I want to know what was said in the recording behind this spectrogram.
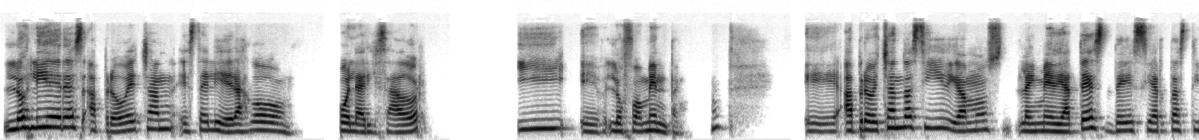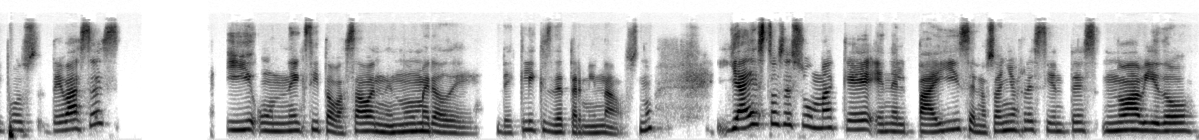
los líderes aprovechan este liderazgo polarizador y eh, lo fomentan, eh, aprovechando así, digamos, la inmediatez de ciertos tipos de bases y un éxito basado en el número de, de clics determinados. Y a esto se suma que en el país, en los años recientes, no ha habido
